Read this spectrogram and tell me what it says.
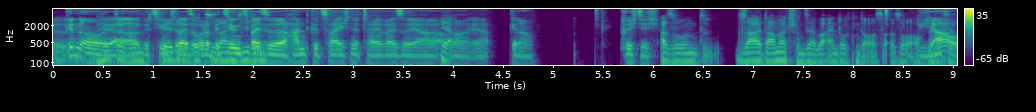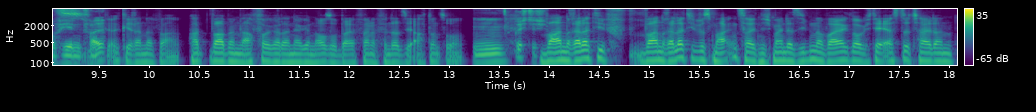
Äh, genau, ja, beziehungsweise oder beziehungsweise handgezeichnet teilweise, ja, ja, aber ja, genau. Richtig. Also und sah damals schon sehr beeindruckend aus. Also auch ja, auf jeden Fall gerendert war. Hat, war beim Nachfolger dann ja genauso bei Final Fantasy 8 und so. Mm, richtig. War ein relativ, war ein relatives Markenzeichen. Ich meine, der 7er war ja, glaube ich, der erste Teil dann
